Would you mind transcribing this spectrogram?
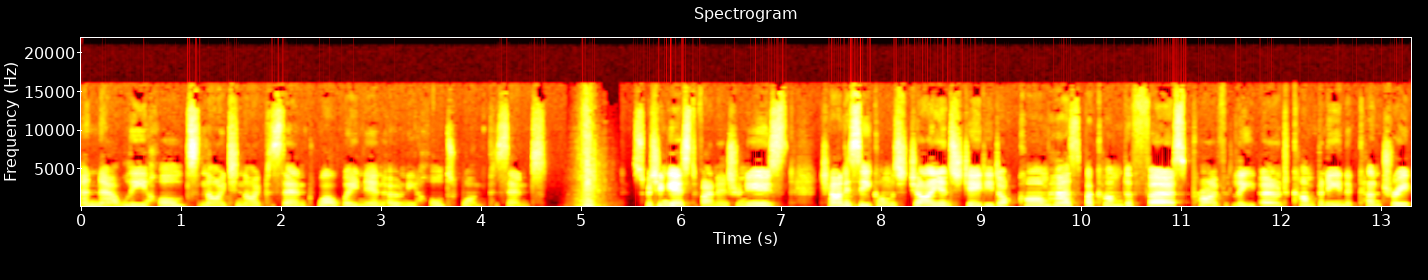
and now Li holds 99% while Wei Nian only holds 1%. Switching gears to financial news, Chinese e-commerce giant JD.com has become the first privately owned company in the country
